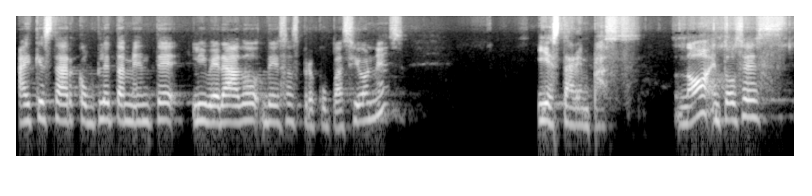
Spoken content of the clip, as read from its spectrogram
hay que estar completamente liberado de esas preocupaciones y estar en paz, ¿no? Entonces,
